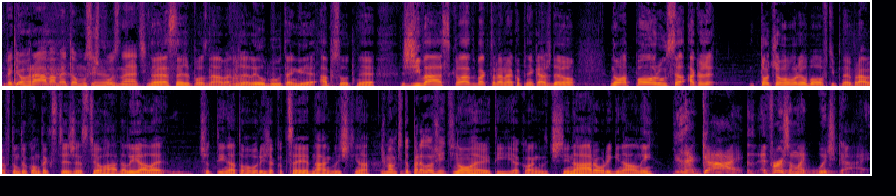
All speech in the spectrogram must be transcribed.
Veď ho hrávame, to musíš poznať. No jasné, že poznám, akože Lil Bootang je absolútne živá skladba, ktorá nakopne každého. No a Paul Russell, akože to, čo hovoril, bolo vtipné práve v tomto kontexte, že ste ho hádali, ale čo ty na to hovoríš ako C1 angličtina? Že mám ti to preložiť? No hej, ty ako angličtinár originálny. You're that guy. At first, I'm like, "Which guy?"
